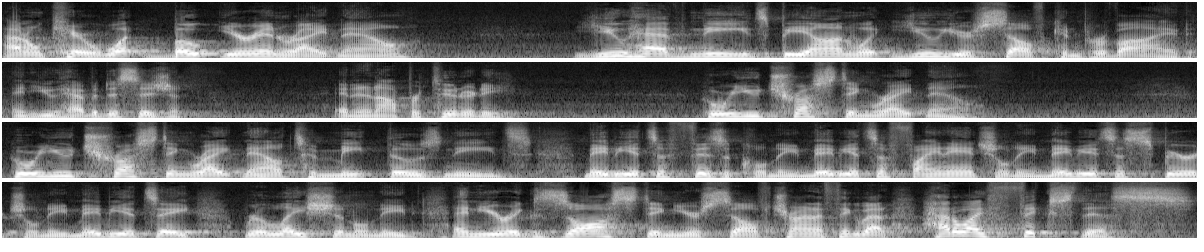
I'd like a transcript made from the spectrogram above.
I don't care what boat you're in right now. You have needs beyond what you yourself can provide, and you have a decision and an opportunity. Who are you trusting right now? Who are you trusting right now to meet those needs? Maybe it's a physical need. Maybe it's a financial need. Maybe it's a spiritual need. Maybe it's a relational need. And you're exhausting yourself trying to think about how do I fix this?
